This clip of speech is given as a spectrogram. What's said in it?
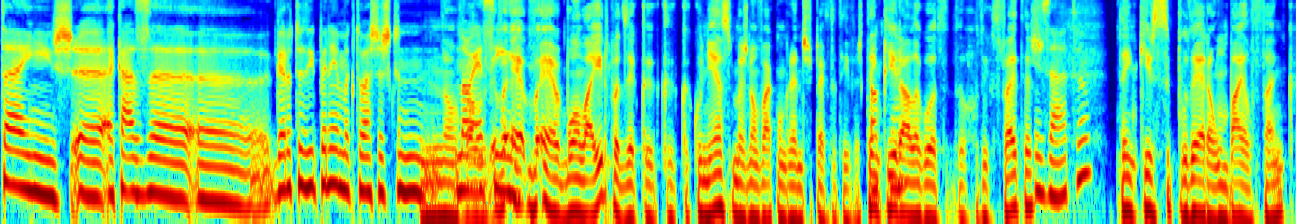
Tens eh, a casa eh, Garota de Ipanema, que tu achas que n- não, vale- é assim. é, é bom lá ir para dizer que, que- que conhece, mas não vá com grandes expectativas. Tem Ok. que ir à Lagoa de de Freitas, Exato. tem que ir, se puder, a um baile funk.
